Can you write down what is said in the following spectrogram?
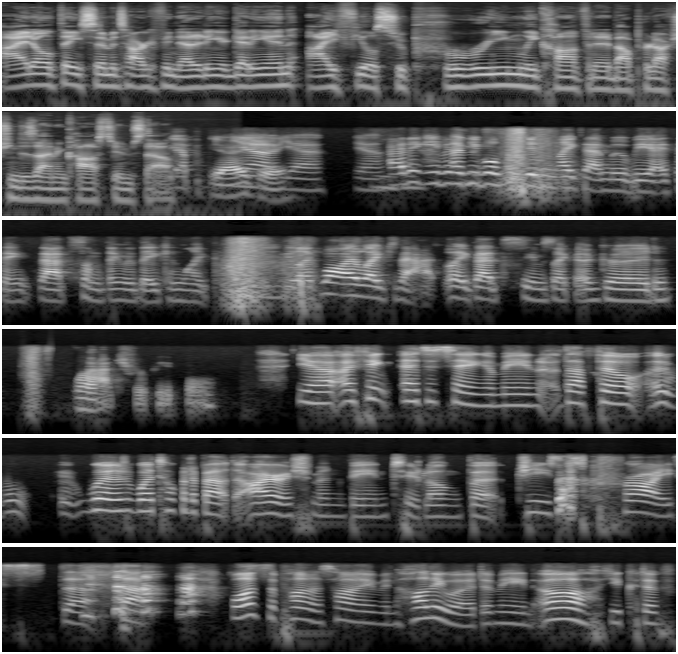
I don't think cinematography and editing are getting in. I feel supremely confident about production design and costume though. Yep. yeah, I yeah, agree. yeah, yeah. I think even people who didn't like that movie, I think that's something that they can like be like, well, I liked that. Like that seems like a good latch for people. Yeah, I think editing. I mean, that film. uh, We're we're talking about the Irishman being too long, but Jesus Christ, that that Once Upon a Time in Hollywood. I mean, oh, you could have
